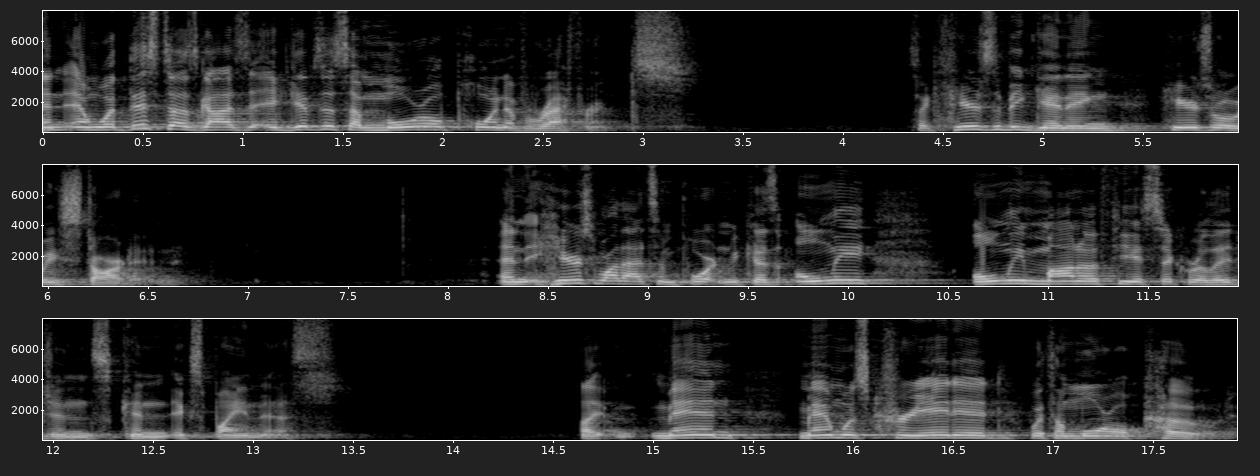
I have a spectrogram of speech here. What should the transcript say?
And, and what this does, guys, it gives us a moral point of reference. It's like, here's the beginning, here's where we started. And here's why that's important because only, only monotheistic religions can explain this. Like, man, man was created with a moral code.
